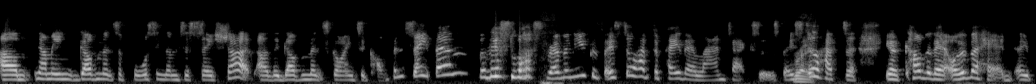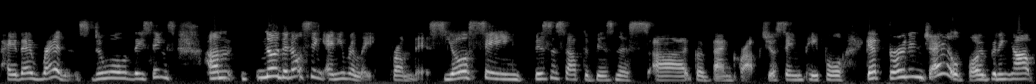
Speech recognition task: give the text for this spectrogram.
Um, I mean, governments are forcing them to stay shut. Are the governments going to compensate them for this lost revenue? Because they still have to pay their land taxes. They right. still have to, you know, cover their overhead, pay their rents, do all of these things. Um, no, they're not seeing any relief from this. You're seeing business after business uh, go bankrupt. You're seeing people get thrown in jail for opening up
